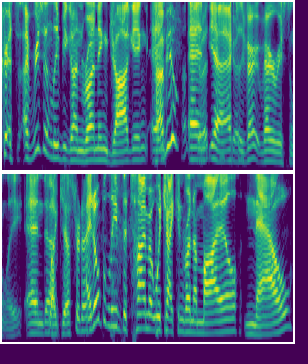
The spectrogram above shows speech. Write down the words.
Chris, I've recently begun running, jogging. And, Have you? That's and good. yeah, That's actually, good. very, very recently. And uh, Like yesterday? I don't believe the time at which I can run a mile now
